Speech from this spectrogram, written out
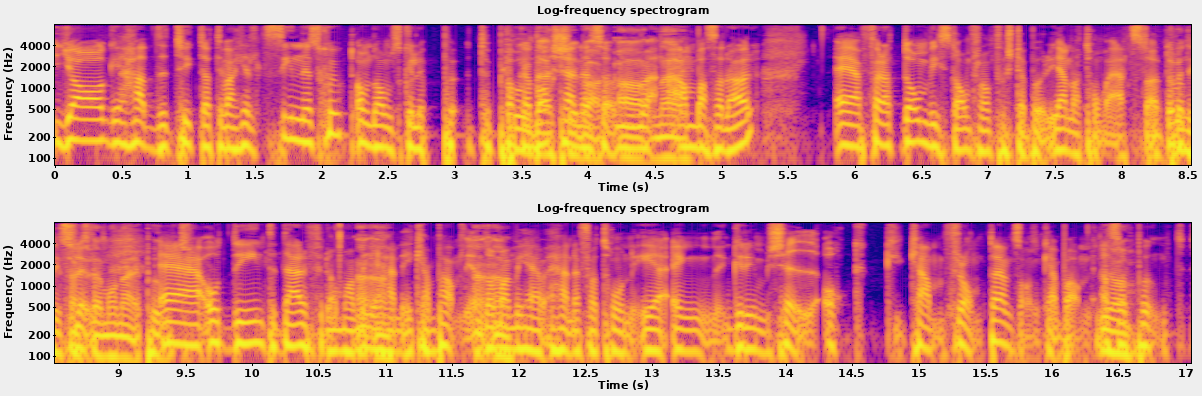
jag hade tyckt att det var helt sinnessjukt om de skulle typ plocka Pull bort henne som Ja, ambassadör. Eh, för att de visste om från första början att hon var ätstörd. De vet exakt slut. vem hon är, punkt. Eh, och det är inte därför de har med Uh-uh. henne i kampanjen. De Uh-uh. har med henne för att hon är en grym tjej och kan fronta en sån kampanj. Alltså Ja. punkt.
